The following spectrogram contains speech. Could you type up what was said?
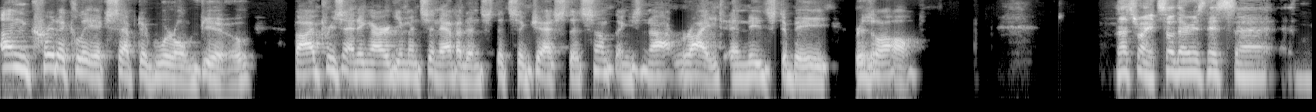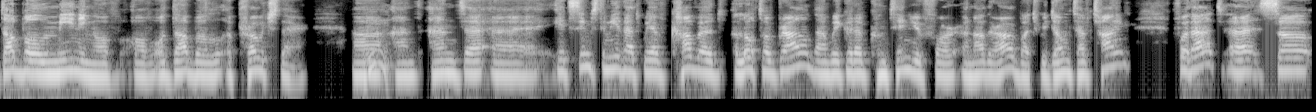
uncritically accepted worldview by presenting arguments and evidence that suggest that something's not right and needs to be resolved. That's right. So there is this uh, double meaning of, of or double approach there. Uh, mm. And and uh, uh, it seems to me that we have covered a lot of ground, and we could have continued for another hour, but we don't have time for that. Uh, so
